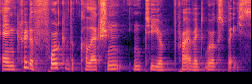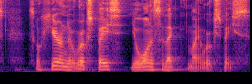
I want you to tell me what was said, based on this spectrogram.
and create a fork of the collection into your private workspace. So here on the workspace, you'll want to select my workspace.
